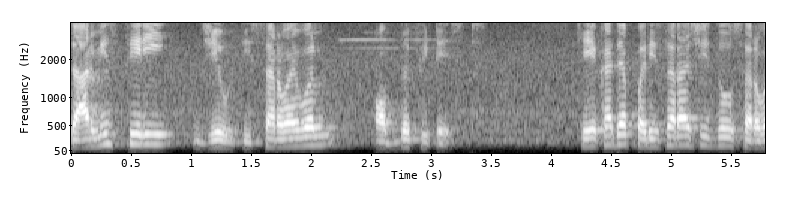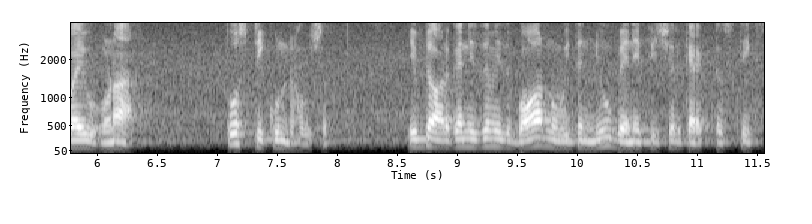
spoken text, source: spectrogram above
डार्विन्स थेरी जी होती सर्वायवल ऑफ द फिटेस्ट की एखाद्या परिसराशी जो सर्वाईव्ह होणार तोच टिकून राहू शकतो. If the organism is born with a new beneficial characteristics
